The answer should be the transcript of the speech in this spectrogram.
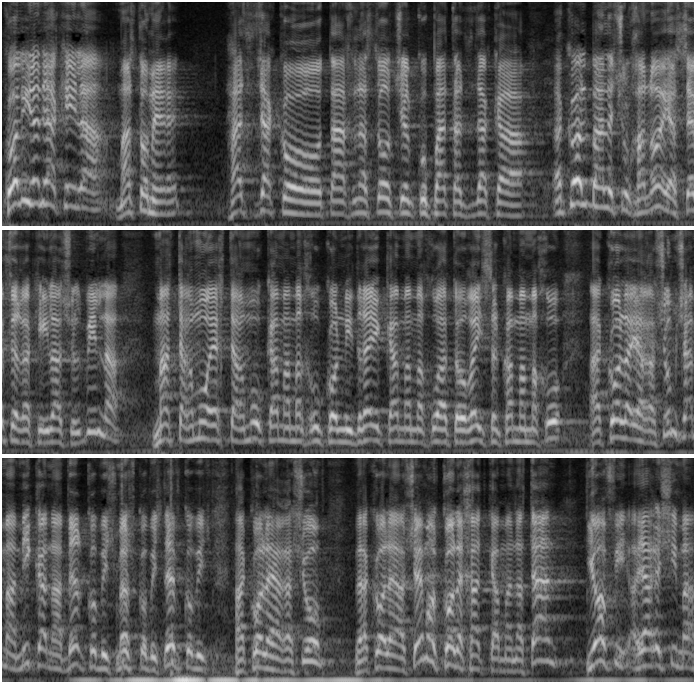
כל ענייני הקהילה. מה זאת אומרת? הצדקות, ההכנסות של קופת הצדקה, הכל בא לשולחנו, היה ספר הקהילה של וילנה, מה תרמו, איך תרמו, כמה מכרו כל נדרי, כמה מכרו הטהורייסר, כמה מכרו, הכל היה רשום שם, מי קנה, ברקוביץ', משקוביץ', לבקוביץ', הכל היה רשום, והכל היה שמות, כל אחד כמה נתן, יופי, היה רשימה.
